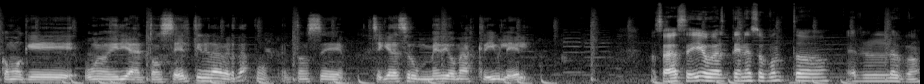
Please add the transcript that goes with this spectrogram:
como que uno diría, entonces él tiene la verdad, pues. Entonces se quiere hacer un medio más creíble él. O sea, sí, igual tiene su punto el loco.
